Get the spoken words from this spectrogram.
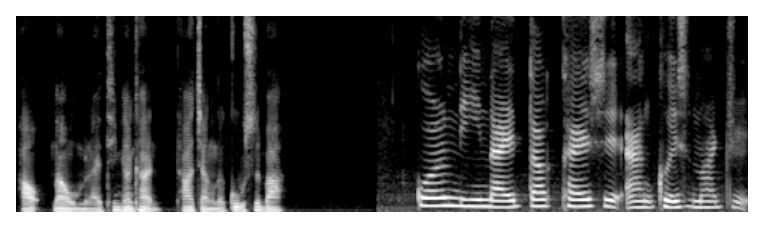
好，那我们来听看看她讲的故事吧。欢迎来到开始按 Christmas。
